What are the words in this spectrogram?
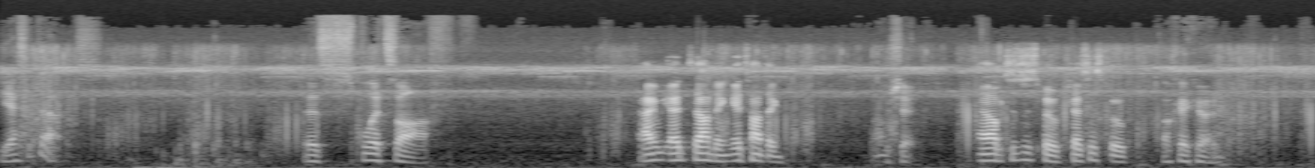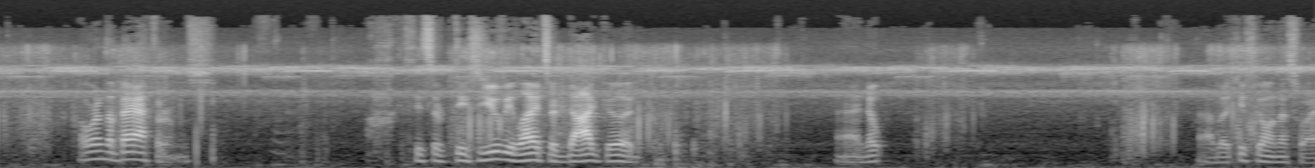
Yes, it does. It splits off. I'm. it's hunting. It's hunting. Oh shit. Oh, it's just a spook. Just a spook. Okay, good. Oh, we're in the bathrooms. Ah, These are these UV lights are not good. Uh, nope. Uh, but it keeps going this way.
